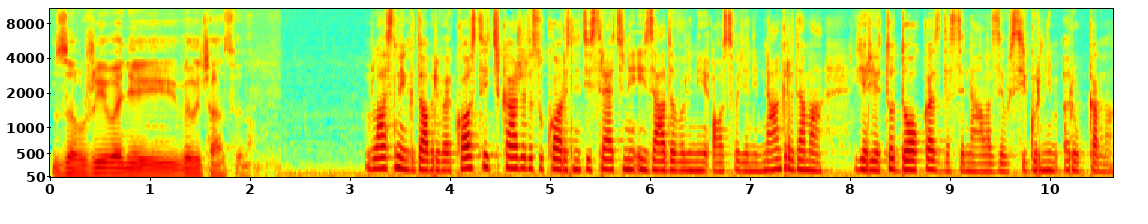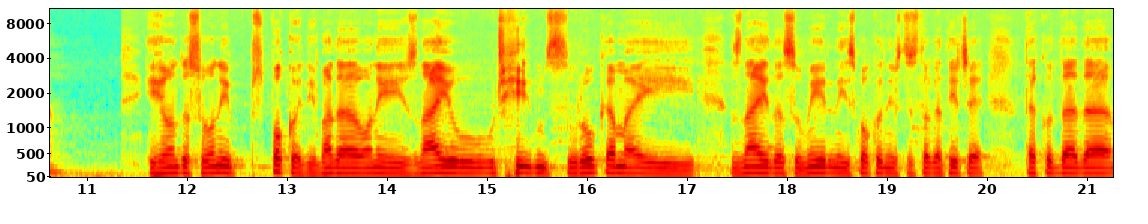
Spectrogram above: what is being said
za uživanje i veličanstveno. Vlasnik Dobrivoj Kostić kaže da su korisnici srećni i zadovoljni osvojenim nagradama, jer je to dokaz da se nalaze u sigurnim rukama i onda su oni spokojni, mada oni znaju u čim su rukama i znaju da su mirni i spokojni što se toga tiče, tako da, da,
